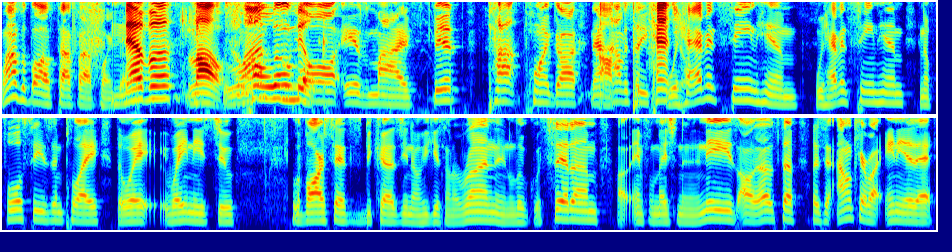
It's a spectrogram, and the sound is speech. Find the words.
Lonzo Ball is top five point guard. Never lost. Lonzo Ball is my fifth top point guard. Now, Off obviously, potential. we haven't seen him. We haven't seen him in a full season play the way the way he needs to. LaVar says it's because you know he gets on a run and Luke would sit him, uh, inflammation in the knees, all the other stuff. Listen, I don't care about any of that.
